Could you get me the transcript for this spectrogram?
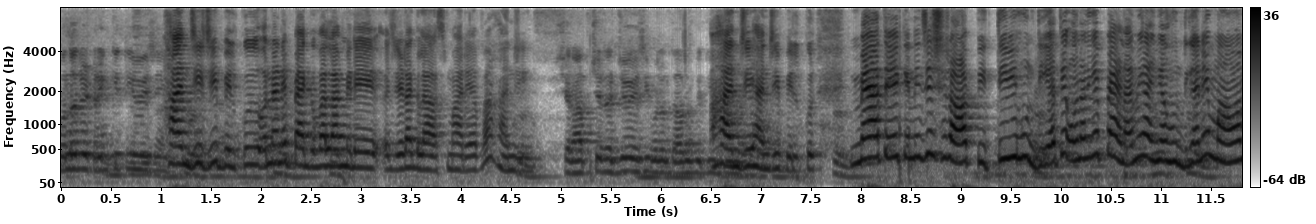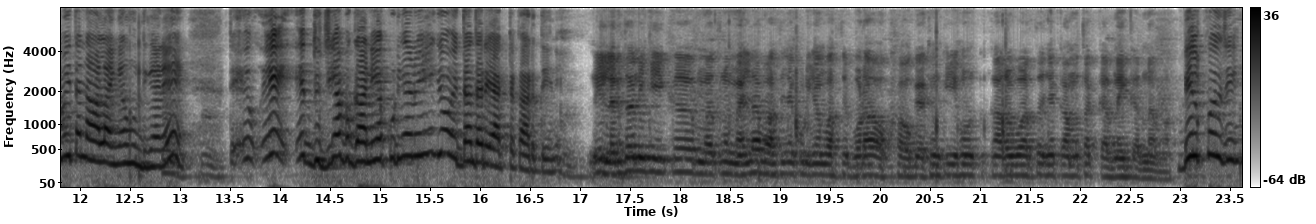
ਉਹਨਾਂ ਨੇ ਡਰਿੰਕ ਕੀਤੀ ਹੋਈ ਸੀ। ਹਾਂਜੀ ਜੀ ਬਿਲਕੁਲ। ਉਹਨਾਂ ਨੇ ਪੈਗ ਵਾਲਾ ਮੇਰੇ ਜਿਹੜਾ ਗਲਾਸ ਮਾਰਿਆ ਵਾ ਹਾਂਜੀ। ਸ਼ਰਾਬ ਚ ਰੱਜੇ ਹੋਏ ਸੀ ਮਤਲਬ ਦਾਰੂ ਪੀਤੀ ਸੀ। ਹਾਂਜੀ ਹਾਂਜੀ ਬਿਲਕੁਲ। ਮੈਂ ਤੇ ਇਹ ਕਹਿੰਦੀ ਜੇ ਸ਼ਰਾਬ ਪੀਤੀ ਵੀ ਹੁੰਦੀ ਹੈ ਤੇ ਉਹਨਾਂ ਦੀਆਂ ਭੈਣਾਂ ਵੀ ਆਈਆਂ ਹੁੰਦੀਆਂ ਨੇ ਮਾਵਾਂ ਵੀ ਤਾਂ ਨਾਲ ਆਈਆਂ ਹੁੰਦੀਆਂ ਨੇ। ਤੇ ਇਹ ਇਹ- ਇਹ ਦੂਜੀਆਂ ਬਗਾਨੀਆਂ ਕੁੜੀਆਂ ਨੂੰ ਹੀ ਕਿਉਂ ਇਦਾਂ ਦਾ ਰਿਐਕਟ ਕਰਦੇ ਨੇ? ਨਹੀਂ ਲੱਗਦਾ ਨਹੀਂ ਕਿ ਇੱਕ ਮਤਲਬ ਮਹਿਲਾ ਵਾਸਤੇ ਜਾਂ ਕੁੜੀਆਂ ਵਾਸਤੇ ਬੜਾ ਔਖਾ ਹੋ ਗਿਆ ਕਿਉਂਕਿ ਹੁਣ ਕਾਰੋਬਾਰ ਤਾਂ ਜਾਂ ਕੰਮ ਤਾਂ ਕਰਨਾ ਹੀ ਕਰਨਾ ਵਾ। ਬਿਲਕੁਲ ਜੀ।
